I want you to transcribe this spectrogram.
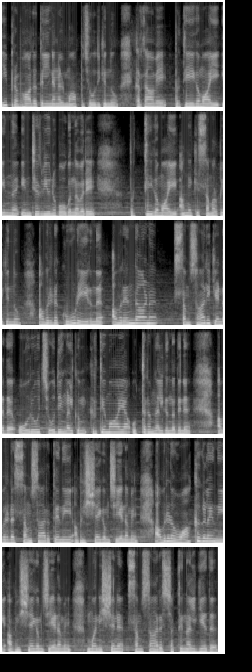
ഈ പ്രഭാതത്തിൽ ഞങ്ങൾ മാപ്പ് ചോദിക്കുന്നു. കർത്താവെ പ്രത്യേകമായി ഇന്ന് ഇന്റർവ്യൂവിന് പോകുന്നവരെ പ്രത്യേകമായി അങ്ങയ്ക്ക് സമർപ്പിക്കുന്നു. അവരുടെ കൂടെയിരുന്ന് അവരെന്താണ് സംസാരിക്കേണ്ടത് ഓരോ ചോദ്യങ്ങൾക്കും കൃത്യമായ ഉത്തരം നൽകുന്നതിന് അവരുടെ സംസാരത്തെ നീ അഭിഷേകം ചെയ്യണമേ. അവരുടെ വാക്കുകളെ നീ അഭിഷേകം ചെയ്യണമേ. മനുഷ്യന് സംസാര ശക്തി നൽകിയത്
